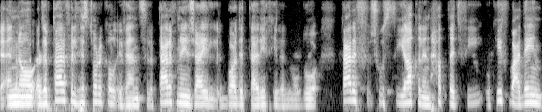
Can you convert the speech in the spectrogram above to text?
لأنه إذا بتعرف ال historical events اللي بتعرف منين جاي البعد التاريخي للموضوع بتعرف شو السياق اللي انحطت فيه وكيف بعدين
